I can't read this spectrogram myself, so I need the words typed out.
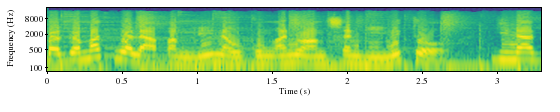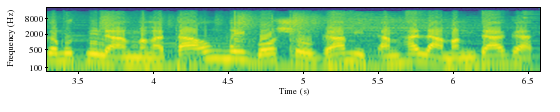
Bagamat wala pang linaw kung ano ang sanhi nito, ginagamot nila ang mga taong may bosyo gamit ang halamang dagat.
